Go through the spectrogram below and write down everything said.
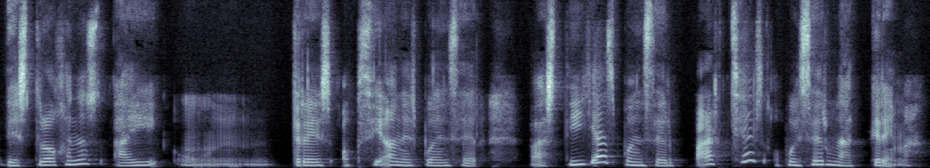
de estrógenos hay tres opciones. Pueden ser pastillas, pueden ser parches o puede ser una crema.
